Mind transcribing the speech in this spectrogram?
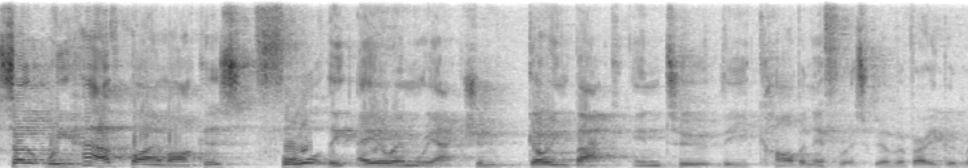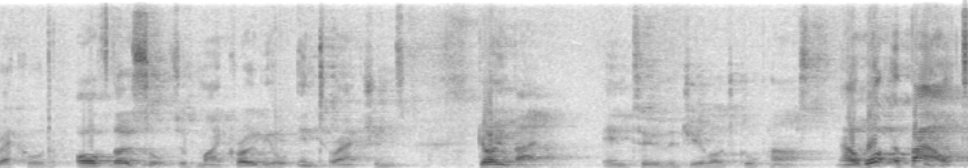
So we have biomarkers for the AOM reaction going back into the Carboniferous. We have a very good record of those sorts of microbial interactions going back into the geological past. Now, what about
